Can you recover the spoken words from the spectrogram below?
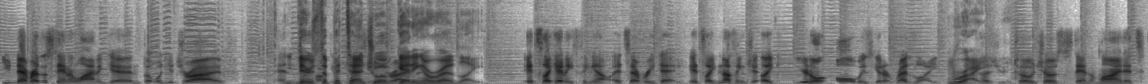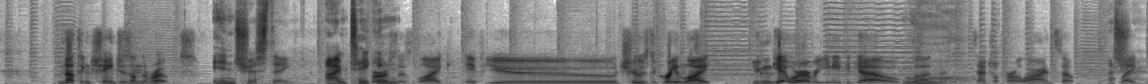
you never have to stand in line again. But when you drive, and There's the potential of getting a red light. It's like anything else. It's every day. It's like nothing. Like you don't always get a red light Right. because you to- chose to stand in line. It's nothing changes on the roads. Interesting. I'm taking Versus like if you choose the green light, you can get wherever you need to go, but Ooh. there's potential for a line. So That's like right.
